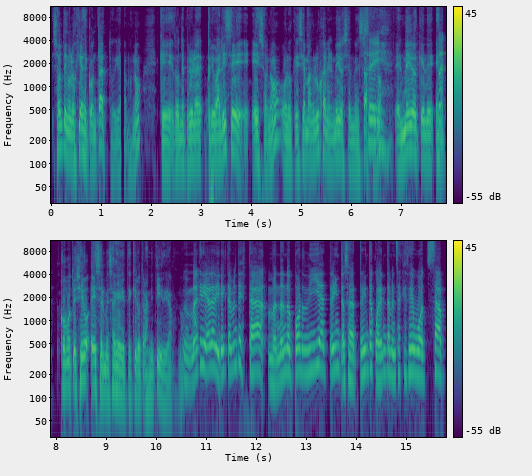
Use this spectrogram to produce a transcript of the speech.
son tecnologías de contacto, digamos, ¿no? Que donde prevale- prevalece eso, ¿no? O lo que decía McLuhan, el medio es el mensaje, Sí. ¿no? El medio que le, en cómo te llego es el mensaje que te quiero transmitir, digamos, ¿no? Macri ahora directamente está mandando por día 30, o sea, 30 o 40 mensajes de WhatsApp.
